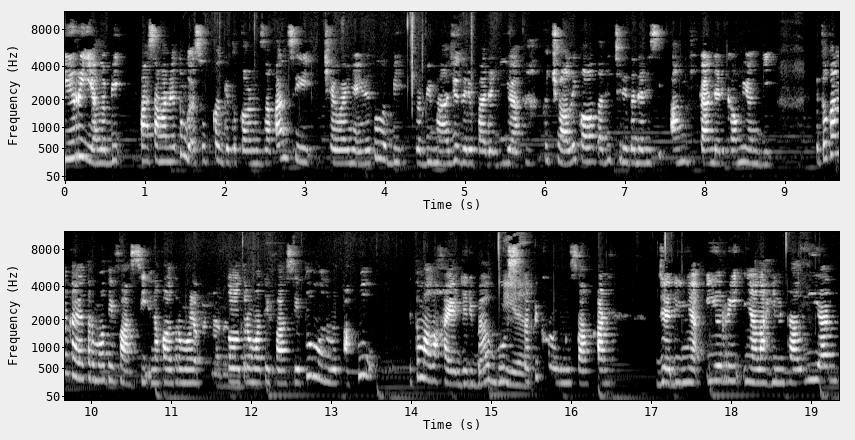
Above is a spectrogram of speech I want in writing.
iri ya, lebih pasangannya tuh nggak suka gitu kalau misalkan si ceweknya ini tuh lebih lebih maju daripada dia. Kecuali kalau tadi cerita dari si Angki kan dari kamu yang di itu kan kayak termotivasi. Nah kalau termo- kalau termotivasi itu menurut aku itu malah kayak jadi bagus Iya. tapi kalau misalkan jadinya iri nyalahin kalian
